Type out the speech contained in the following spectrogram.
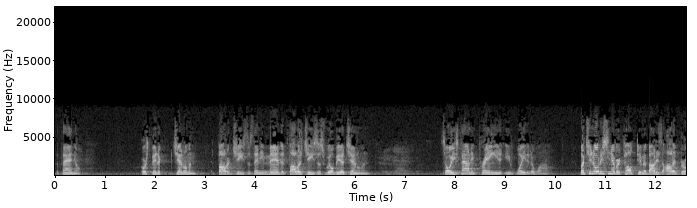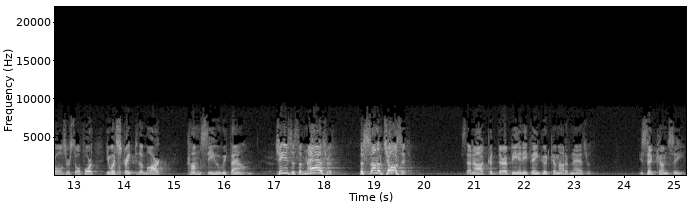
Nathaniel, of course, being a gentleman that followed Jesus, any man that follows Jesus will be a gentleman. So he found him praying. He, he waited a while. But you notice he never talked to him about his olive groves or so forth. He went straight to the mark. Come see who we found. Jesus of Nazareth, the son of Joseph. He said, now could there be anything good come out of Nazareth? He said, come see.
